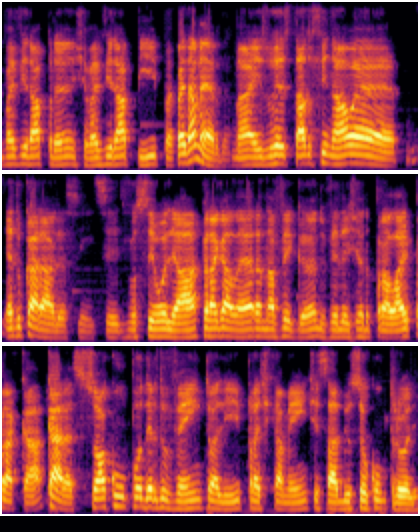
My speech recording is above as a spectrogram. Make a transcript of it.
vai virar prancha, vai virar pipa. Vai dar merda. Mas o resultado final é, é do caralho, assim. Se você olhar pra galera navegando, velejando pra lá e pra cá. Cara, só com o poder do vento ali, praticamente, sabe? O seu controle.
